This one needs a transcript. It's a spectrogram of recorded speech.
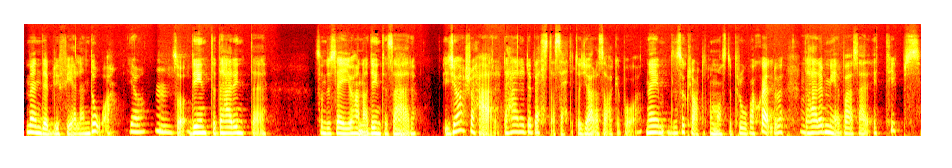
men det blir fel ändå. Ja. mm, Så det, är inte, det här är inte, som du säger Johanna, det är inte så här, gör så här, det här är det bästa sättet att göra saker på. Nej, det är såklart att man måste prova själv. Det här är mer bara så här ett tips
